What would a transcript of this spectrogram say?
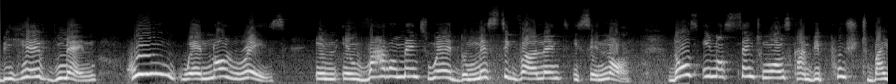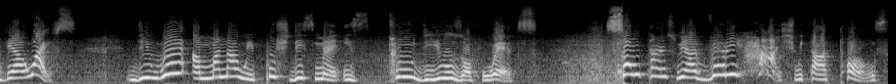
behaved men who were not raised in environments where domestic violence is a norm, those innocent ones can be pushed by their wives. The way and manner we push these men is through the use of words. Sometimes we are very harsh with our tongues.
